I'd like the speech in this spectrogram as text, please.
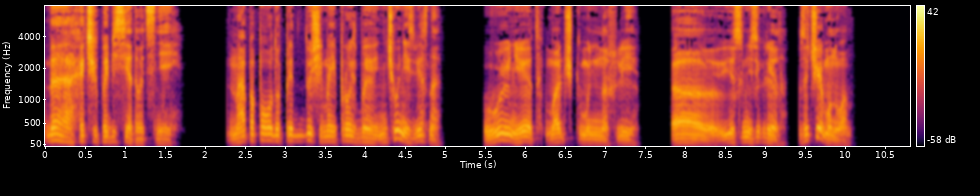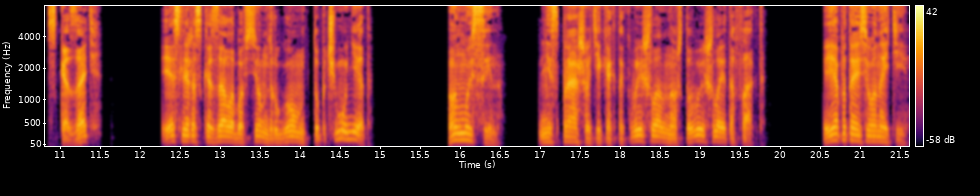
Да, хочу побеседовать с ней. А по поводу предыдущей моей просьбы ничего не известно? Увы, нет, мальчика мы не нашли. А если не секрет, зачем он вам? Сказать? Если рассказал обо всем другом, то почему нет? Он мой сын. Не спрашивайте, как так вышло, но что вышло — это факт. я пытаюсь его найти.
